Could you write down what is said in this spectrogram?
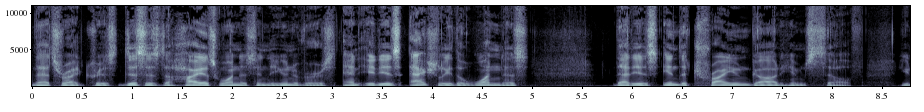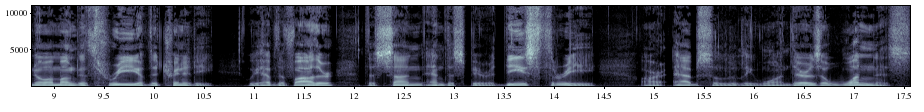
That's right, Chris. This is the highest oneness in the universe, and it is actually the oneness that is in the triune God Himself. You know, among the three of the Trinity, we have the Father, the Son, and the Spirit. These three are absolutely one. There is a oneness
